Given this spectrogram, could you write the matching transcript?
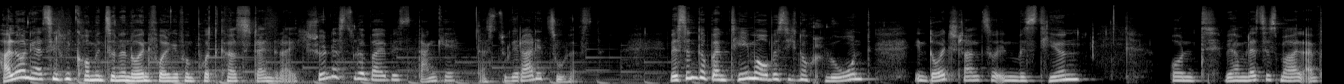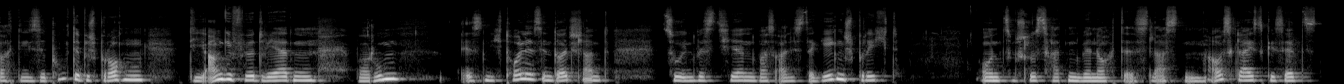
Hallo und herzlich willkommen zu einer neuen Folge vom Podcast Steinreich. Schön, dass du dabei bist. Danke, dass du gerade zuhörst. Wir sind noch beim Thema, ob es sich noch lohnt, in Deutschland zu investieren. Und wir haben letztes Mal einfach diese Punkte besprochen, die angeführt werden, warum es nicht toll ist, in Deutschland zu investieren, was alles dagegen spricht. Und zum Schluss hatten wir noch das Lastenausgleichsgesetz.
